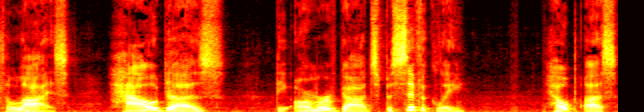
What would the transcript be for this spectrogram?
to lies. How does the armor of God specifically help us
